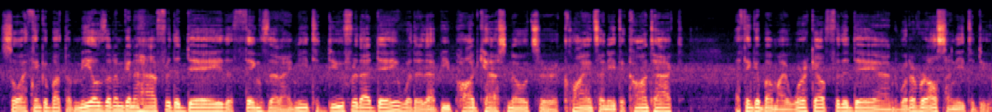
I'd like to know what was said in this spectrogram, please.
So I think about the meals that I'm going to have for the day, the things that I need to do for that day, whether that be podcast notes or clients I need to contact. I think about my workout for the day and whatever else I need to do.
